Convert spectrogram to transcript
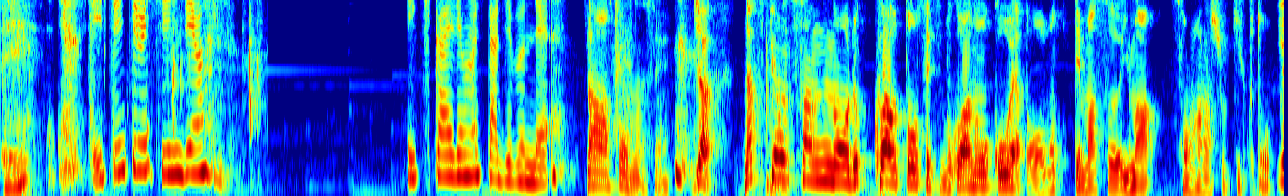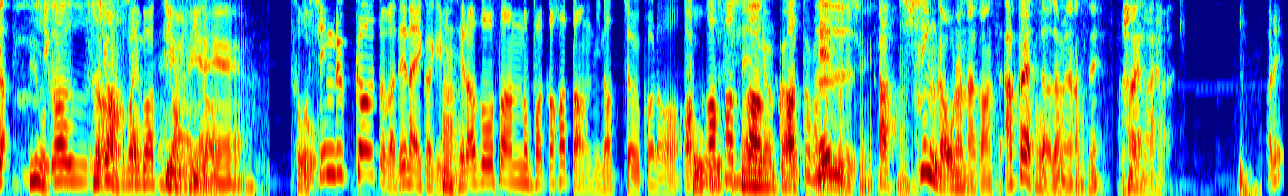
え？一日目死んでます。生き返りました、自分で。ああ、そうなんですね。じゃあ、夏ぴょんさんのルックアウト説、僕は濃厚やと思ってます？今、その話を聞くと。いや、違うな。違うんですかサバイバーっていう意味がそう新ルックアウトが出ない限り、うん寺蔵さんのバカ破綻になっちゃうからそうです新ルックアウトが出てほしい。あ、芯がおらなあかんですね。赤やったらダメなんですね。はいはいはい。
